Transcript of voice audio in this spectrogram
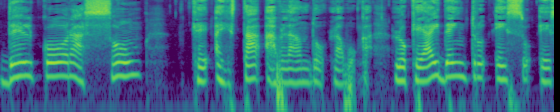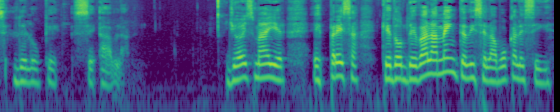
del corazón que está hablando la boca. Lo que hay dentro, eso es de lo que se habla. Joyce Meyer expresa que donde va la mente, dice, la boca le sigue.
